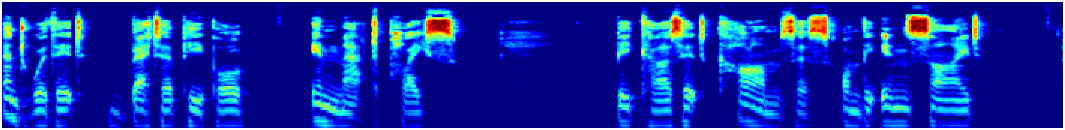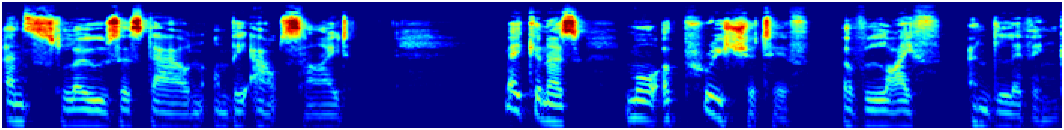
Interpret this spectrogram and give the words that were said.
and with it better people in that place, because it calms us on the inside and slows us down on the outside, making us more appreciative of life and living.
